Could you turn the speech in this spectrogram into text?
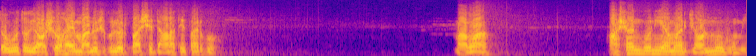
তবু তো ওই অসহায় মানুষগুলোর পাশে দাঁড়াতে পারব। মামা আসানবনি আমার জন্মভূমি।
